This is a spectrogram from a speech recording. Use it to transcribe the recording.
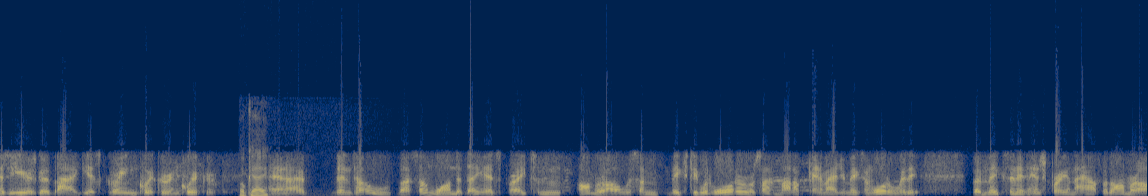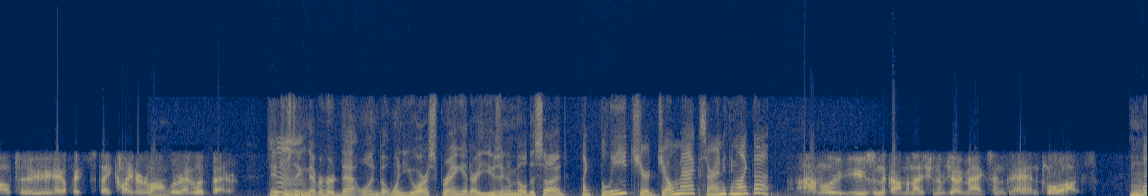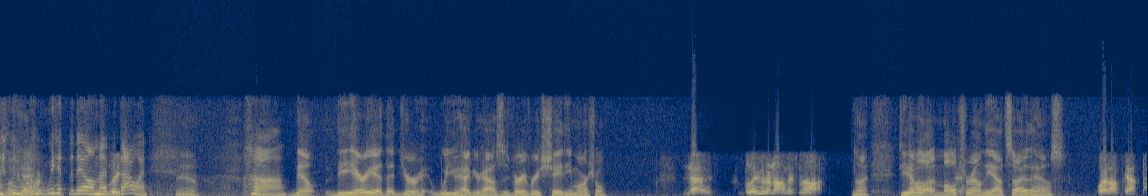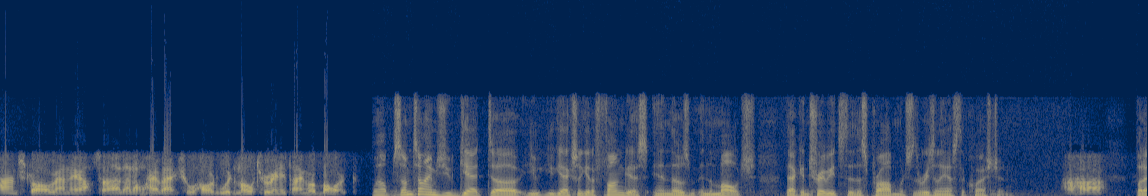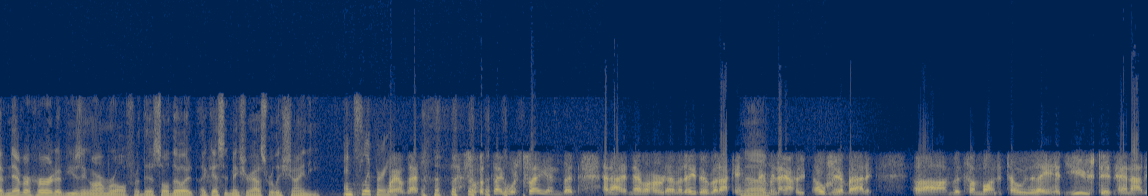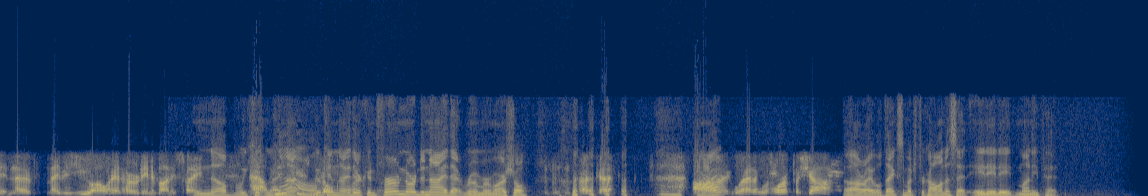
as the years go by, it gets green quicker and quicker. Okay. And I have been told by someone that they had sprayed some Armor All with some mixed it with water or something. I don't can't imagine mixing water with it, but mixing it and spraying the house with Armor All to help it stay cleaner mm. longer and look better. Interesting. Hmm. Never heard that one. But when you are spraying it, are you using a mildewcide? Like bleach or Jomax or anything like that? I'm using the combination of Jomax and, and Clorox. Hmm, okay. we hit the nail on the head with that one. yeah. Huh. Um, now, the area that you're where you have your house is very, very shady, Marshall. No, believe it or not, it's not. Not. Do you have a lot of mulch around the outside of the house? Well, I've got pine straw around the outside. I don't have actual hardwood mulch or anything or bark. Well, sometimes you get uh, you you actually get a fungus in those in the mulch that contributes to this problem, which is the reason I asked the question. Uh-huh. But I've never heard of using Armor All for this, although it, I guess it makes your house really shiny. And slippery. Well, that's that's what they were saying, but and I had never heard of it either. But I can't No. remember now who told me about it. Uh, but someone had told me that they had used it, and I didn't know if maybe you all had heard anybody say. No, we can't. We cannot. We can neither confirm nor deny that rumor, Marshall. okay. All right. Well, it was worth a shot. All right. Well, thanks so much for calling us at eight eight eight Money Pit.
